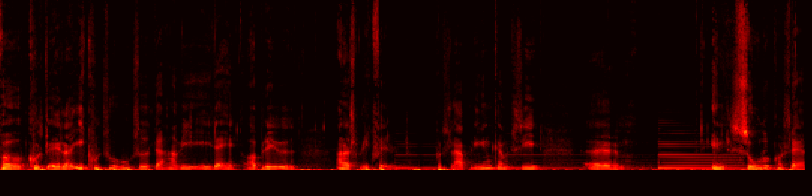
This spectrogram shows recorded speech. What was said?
På kult, eller I Kulturhuset, der har vi i dag oplevet Anders Blikfeldt på slap line, kan man sige. Øh, en solokoncert.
